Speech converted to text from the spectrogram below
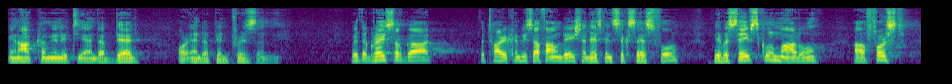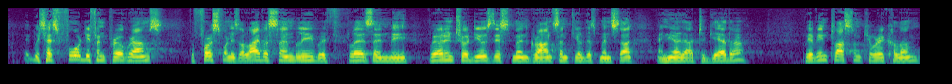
in our community end up dead or end up in prison. With the grace of God, the Tariq Khamisa Foundation has been successful. We have a safe school model. Our first, which has four different programs. The first one is a live assembly with Ples and me. We are introduced this man's grandson killed this man's son, and here they are together. We have in-classroom curriculum.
